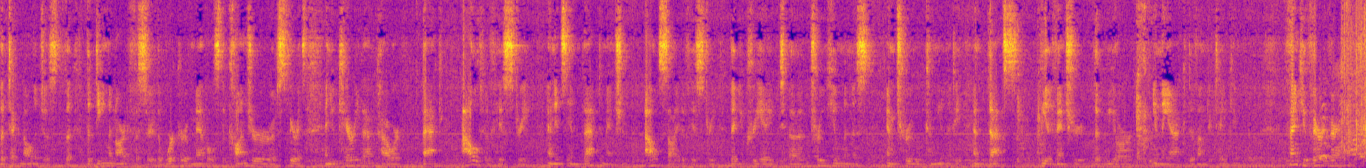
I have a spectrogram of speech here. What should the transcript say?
the technologist, the, the demon artificer, the worker of metals, the conjurer of spirits, and you carry that power back out of history, and it's in that dimension outside of history that you create uh, true humanness and true community. And that's the adventure that we are in the act of undertaking. Thank you very, very much.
